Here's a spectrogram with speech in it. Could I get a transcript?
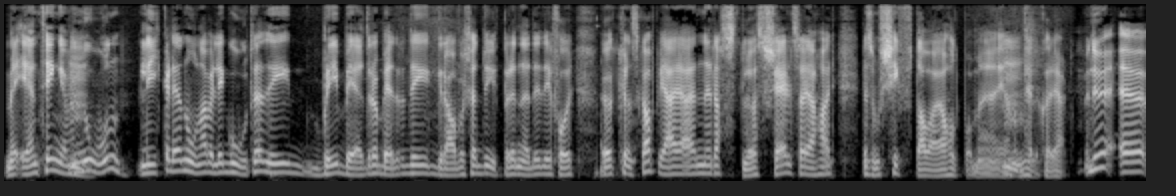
med én ting. Mm. Noen liker det, noen er veldig gode til det. De blir bedre og bedre, de graver seg dypere ned i, de får økt kunnskap. Jeg er en rastløs sjel, så jeg har liksom skifta hva jeg har holdt på med gjennom Mm. hele karrieren. Men du, eh,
